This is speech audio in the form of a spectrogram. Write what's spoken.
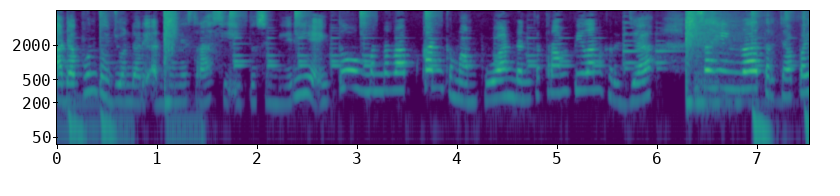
Adapun tujuan dari administrasi itu sendiri yaitu menerapkan kemampuan dan keterampilan kerja sehingga tercapai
